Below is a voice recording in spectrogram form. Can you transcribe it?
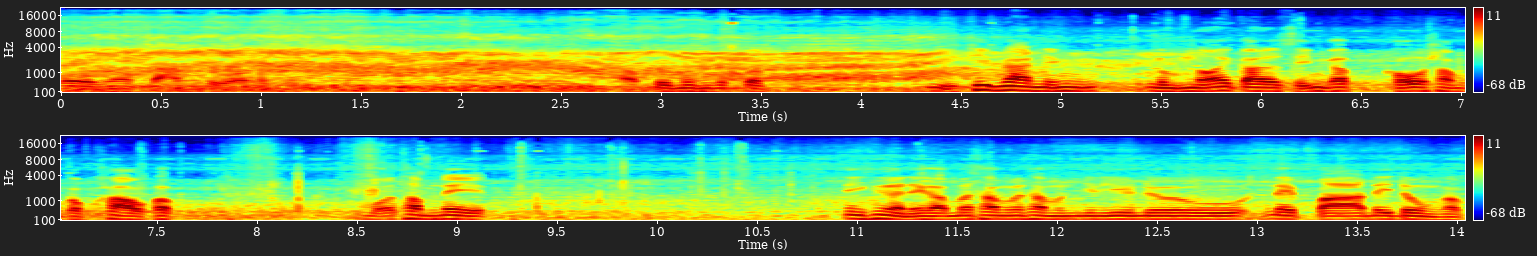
ได้มาสามตัวครับเอาไปมึงกับอีกทีมงานหนึ่งหนุ่มน้อยกาลสินธุ์ครับ เขาทำกับข้าวครับบอกทำในในเหือนี่ครับ มาทำมาทำมันอยู่ดูในป่าในดงครับ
